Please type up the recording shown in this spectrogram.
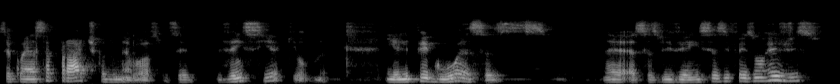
você conhece a prática do negócio, você vivencia aquilo, né? E ele pegou essas né, essas vivências e fez um registro,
